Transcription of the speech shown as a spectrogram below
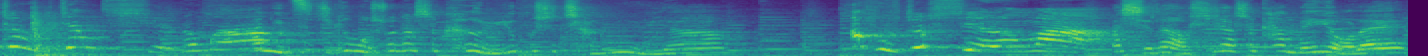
叫我这样写的吗？啊，你自己跟我说那是客语，又不是成语呀。啊，我就写了嘛。那，写的老师要是看没有嘞？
